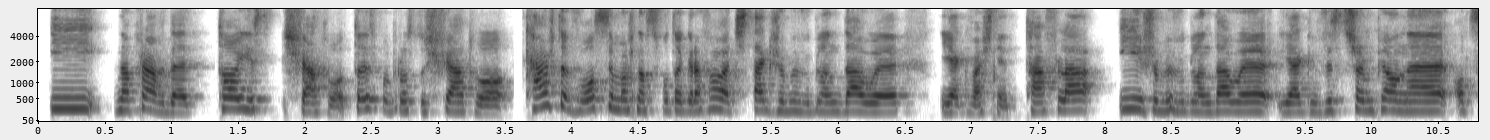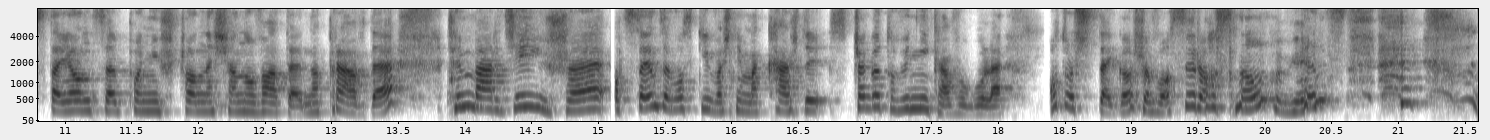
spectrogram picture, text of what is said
I naprawdę to jest światło, to jest po prostu światło. Każde włosy można sfotografować tak, żeby wyglądały jak właśnie tafla i żeby wyglądały jak wystrzępione, odstające, poniszczone, sianowate. Naprawdę. Tym bardziej, że odstające włoski właśnie ma każdy. Z czego to wynika w ogóle? Otóż z tego, że włosy rosną, więc,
